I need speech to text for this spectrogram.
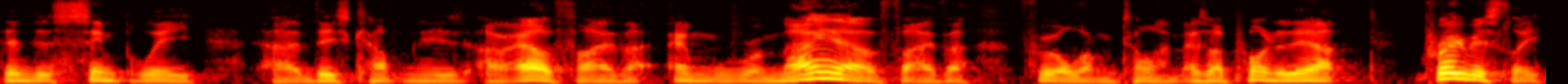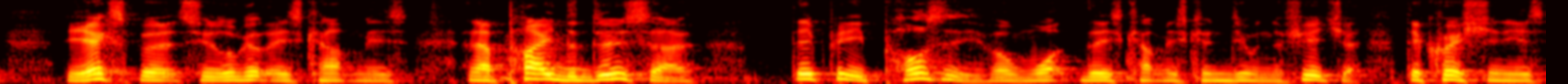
than just simply uh, these companies are out of favour and will remain out of favour for a long time. As I pointed out previously, the experts who look at these companies and are paid to do so, they're pretty positive on what these companies can do in the future. The question is,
